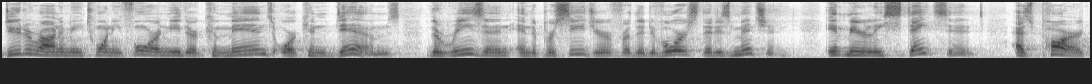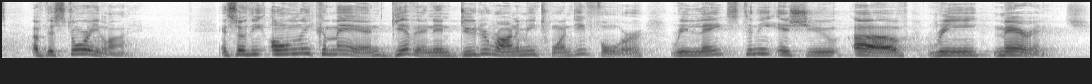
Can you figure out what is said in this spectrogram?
Deuteronomy 24 neither commends or condemns the reason and the procedure for the divorce that is mentioned. It merely states it as part of the storyline. And so the only command given in Deuteronomy 24 relates to the issue of remarriage.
